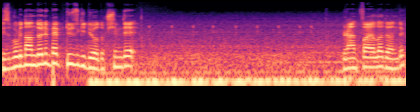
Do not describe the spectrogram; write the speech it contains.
Biz buradan dönüp hep düz gidiyorduk. Şimdi Grand Vile'a döndük.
